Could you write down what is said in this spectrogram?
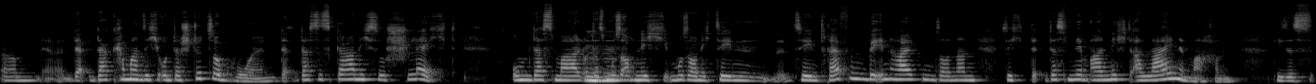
Ähm, da, da kann man sich Unterstützung holen. Da- Das ist gar nicht so schlecht, um das mal, und das muss auch nicht, muss auch nicht zehn, zehn Treffen beinhalten, sondern sich das mal nicht alleine machen. Dieses,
